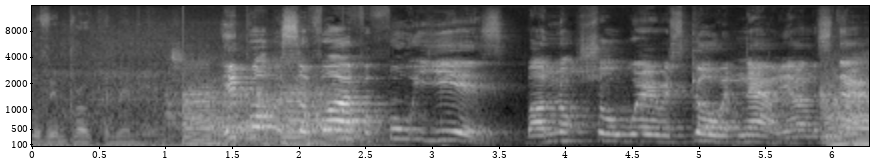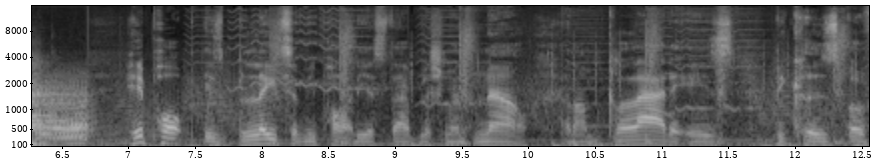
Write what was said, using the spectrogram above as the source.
within Broken Lineage. Hip hop has survived for 40 years, but I'm not sure where it's going now, you understand? Hip hop is blatantly part of the establishment now, and I'm glad it is because of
